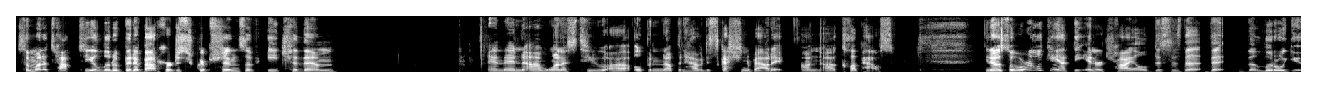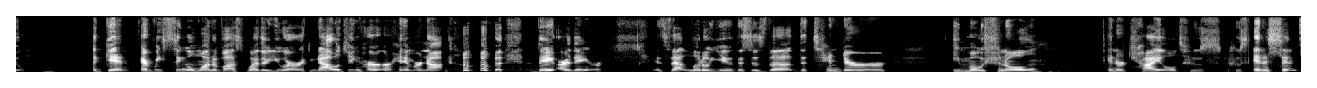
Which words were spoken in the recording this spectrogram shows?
So I'm going to talk to you a little bit about her descriptions of each of them. And then I want us to uh, open it up and have a discussion about it on uh, Clubhouse. You know, so we're looking at the inner child. This is the the the little you. Again, every single one of us, whether you are acknowledging her or him or not, they are there. It's that little you. This is the the tender, emotional inner child who's who's innocent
